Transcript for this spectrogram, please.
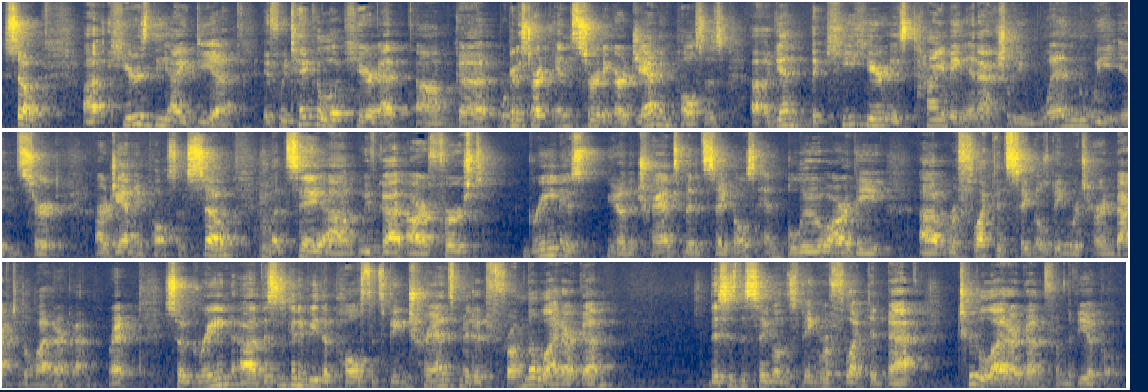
So uh, here's the idea. If we take a look here at, um, gonna, we're going to start inserting our jamming pulses. Uh, again, the key here is timing and actually when we insert our jamming pulses. So let's say uh, we've got our first Green is you know the transmitted signals, and blue are the uh, reflected signals being returned back to the LiDAR gun, right? So green, uh, this is going to be the pulse that's being transmitted from the LiDAR gun. This is the signal that's being reflected back to the LiDAR gun from the vehicle.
